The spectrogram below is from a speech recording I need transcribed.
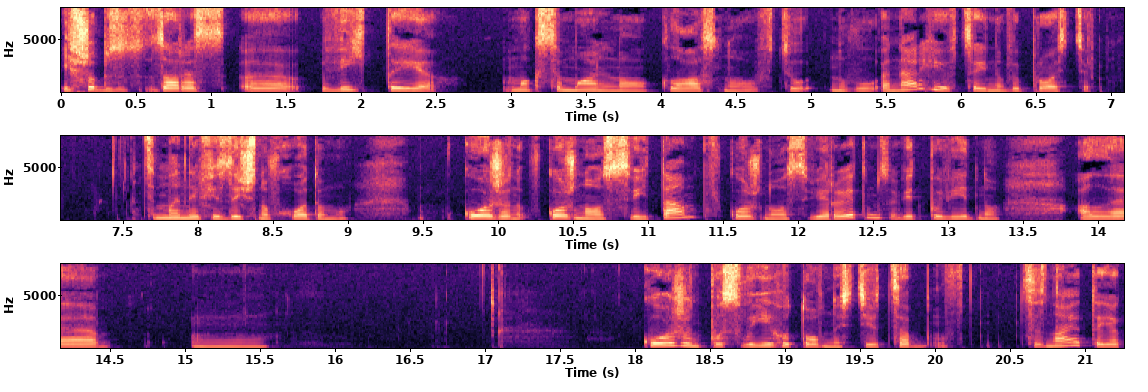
І щоб зараз е, війти максимально класно в цю нову енергію, в цей новий простір, це ми не фізично входимо. Кожен, в кожного свій темп, в кожного свій ритм, відповідно, але м, кожен по своїй готовності. Це, це знаєте, як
